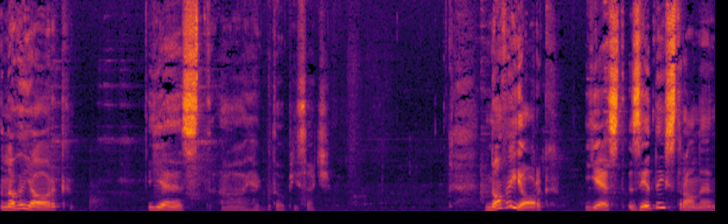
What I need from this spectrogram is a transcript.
Nowy Jork jest. A, jakby to opisać? Nowy Jork jest z jednej strony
